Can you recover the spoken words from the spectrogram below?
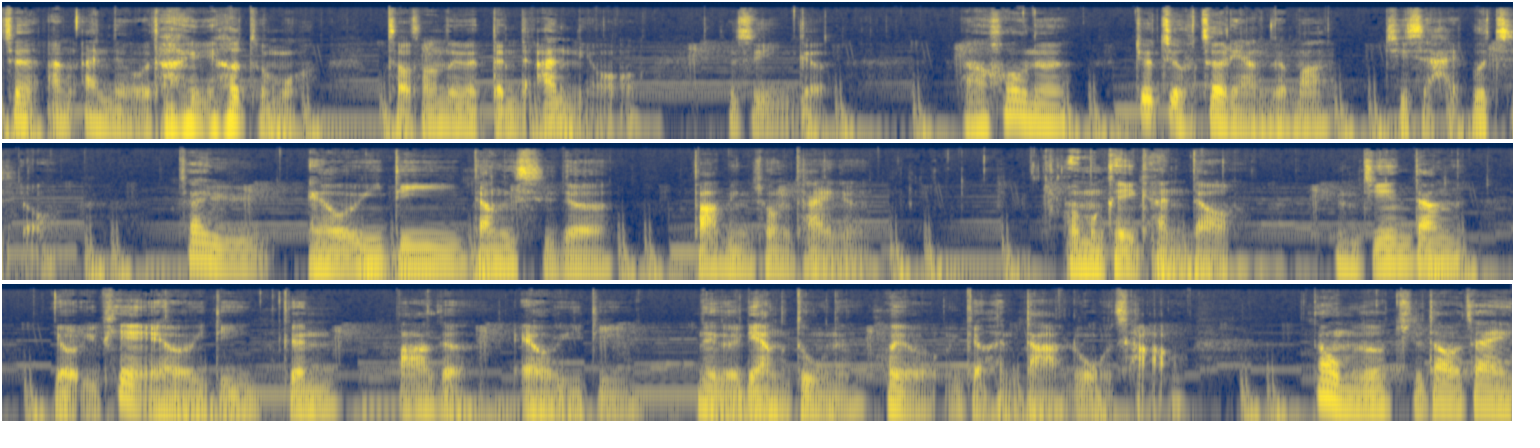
这暗暗的，我到底要怎么找到那个灯的按钮？这是一个。然后呢，就只有这两个吗？其实还不止哦。在于 LED 当时的发明状态呢，我们可以看到，你今天当有一片 LED 跟八个 LED，那个亮度呢，会有一个很大的落差。那我们都知道，在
